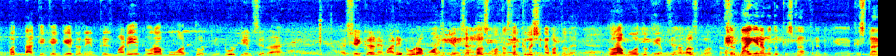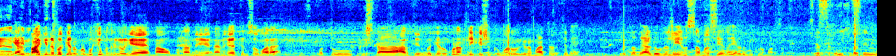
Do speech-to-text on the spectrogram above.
ಇಪ್ಪತ್ನಾಲ್ಕಕ್ಕೆ ಗೇಟನ್ನು ಇನ್ಕ್ರೀಸ್ ಮಾಡಿ ನೂರ ಮೂವತ್ತು ನೂರು ಟಿ ಎಂ ಸಿನ ಶೇಖರಣೆ ಮಾಡಿ ನೂರ ಮೂವತ್ತು ಟಿ ಎಂ ಸಿ ಬಳಸ್ಕೊಂತ ಸರ್ಕ್ಯುಲೇಷನ್ ಬರ್ತದೆ. ನೂರ ಮೂವತ್ತು ಕೆ ಎಂ ಸಿ ಬಳಸ್ಕೊಂತ. ಸರ್ ಬಾಗಿನ ಮತ್ತು ಕೃಷ್ಣ ಅರ್ಪಣೆ ಬಗ್ಗೆ ಕೃಷ್ಣ ಬಾಗಿನ ಬಗ್ಗೆನೂ ಕೂಡ ಮುಖ್ಯಮಂತ್ರಿಗಳಿಗೆ ನಾವು ನಾನು ನಾನು ಹೇಳ್ತೀನಿ ಸೋಮವಾರ. ಮತ್ತು ಕೃಷ್ಣ ಆರತಿ ಬಗ್ಗೆನೂ ಕೂಡ ಡಿ ಕೆ ಶಿವಕುಮಾರ್ ಅವರಿಗೆ ಮಾತಾಡ್ತೀನಿ. ಇವತ್ತು ಅದು ಎರಡೂರಲ್ಲಿ ಏನು ಸಮಸ್ಯೆ ಇಲ್ಲ ಎರಡನ್ನೂ ಕೂಡ ಮಾಡ್ತೀನಿ.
